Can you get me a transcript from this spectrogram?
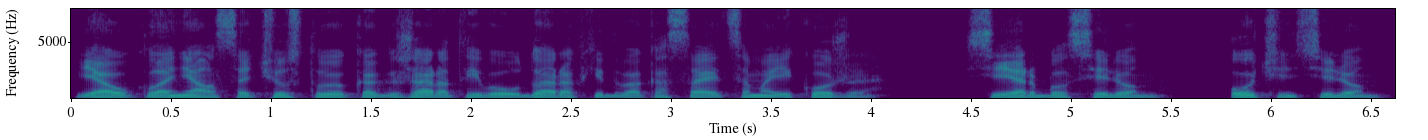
Я уклонялся, чувствуя, как жар от его ударов едва касается моей кожи. Сиер был силен, очень силен.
